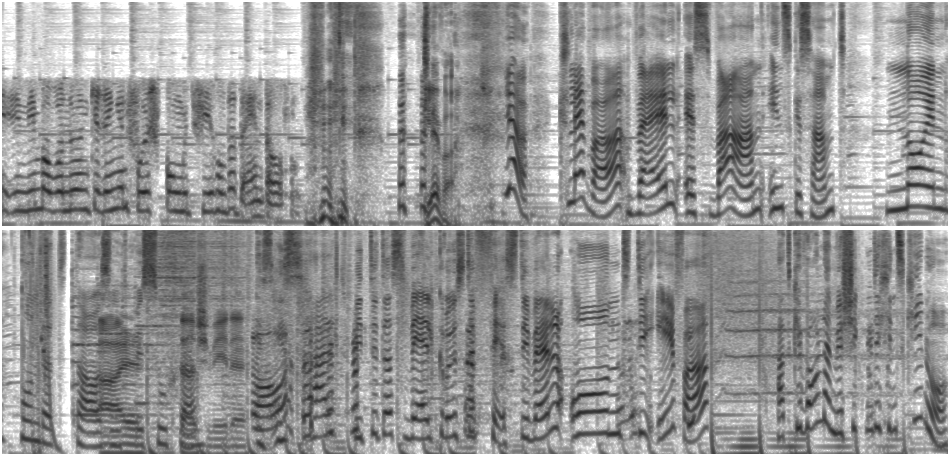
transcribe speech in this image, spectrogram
Ich nehme aber nur einen geringen Vorsprung mit 401.000. Clever. Ja, clever, weil es waren insgesamt 900.000 Alter Besucher. Schwede. Es ist halt bitte das weltgrößte Festival und die Eva hat gewonnen. Wir schicken dich ins Kino.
